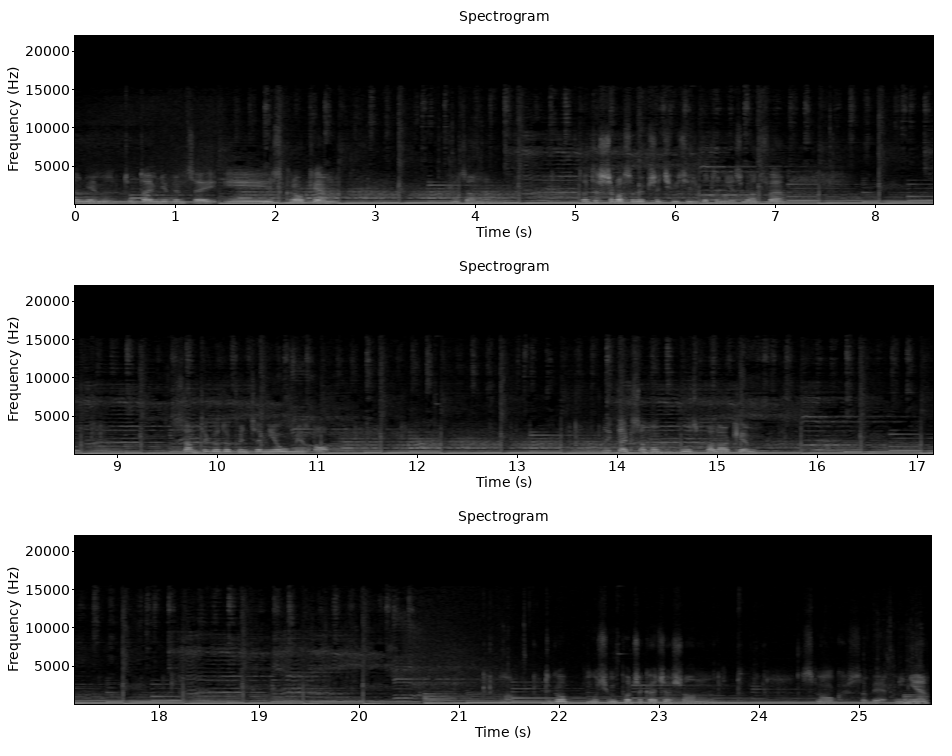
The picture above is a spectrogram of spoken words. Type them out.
Celujemy tutaj mniej więcej i z krokiem rzucamy. To też trzeba sobie przećwiczyć, bo to nie jest łatwe. Sam tego do końca nie umiem. O! No i tak samo by było z palakiem. Musimy poczekać aż on smoke sobie minie.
